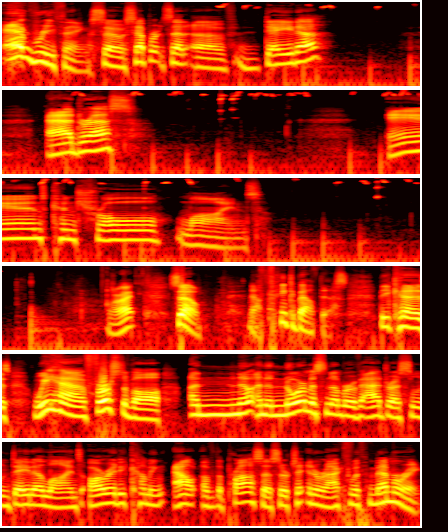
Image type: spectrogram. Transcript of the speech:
everything. So separate set of data, address, and control lines. All right, so now think about this because we have, first of all, an enormous number of address and data lines already coming out of the processor to interact with memory.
